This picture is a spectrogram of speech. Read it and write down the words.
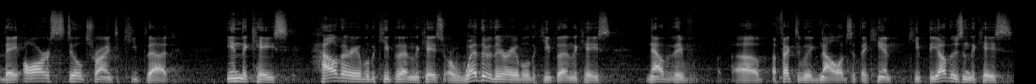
they are still trying to keep that in the case. How they're able to keep that in the case, or whether they're able to keep that in the case, now that they've uh, effectively acknowledged that they can't keep the others in the case,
